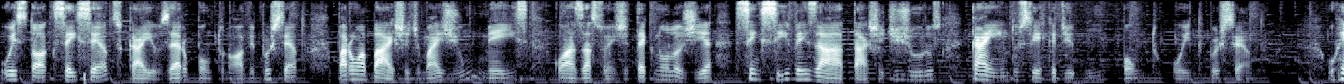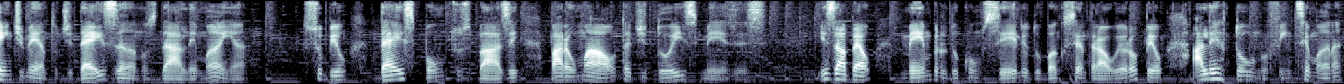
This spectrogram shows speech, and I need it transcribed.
O estoque 600 caiu 0,9% para uma baixa de mais de um mês, com as ações de tecnologia sensíveis à taxa de juros caindo cerca de 1,8%. O rendimento de 10 anos da Alemanha subiu 10 pontos base para uma alta de dois meses. Isabel, membro do Conselho do Banco Central Europeu, alertou no fim de semana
